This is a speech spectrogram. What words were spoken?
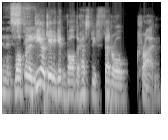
in a state. well, for the DOJ to get involved, there has to be federal crime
